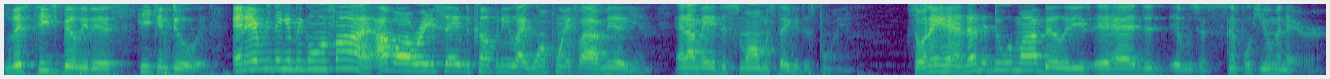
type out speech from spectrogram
Let's teach Billy this. He can do it. And everything had been going fine. I've already saved the company like 1.5 million. And I made this small mistake at this point. So it ain't had nothing to do with my abilities. It had to, it was just simple human error.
